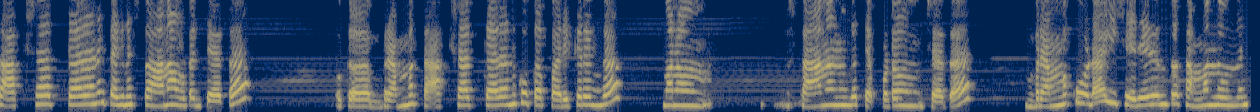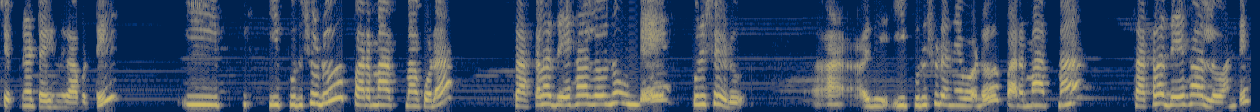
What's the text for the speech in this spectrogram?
సాక్షాత్కారానికి తగిన స్థానం అవటం చేత ఒక బ్రహ్మ సాక్షాత్కారానికి ఒక పరికరంగా మనం స్థానంగా చెప్పటం చేత బ్రహ్మ కూడా ఈ శరీరంతో సంబంధం ఉందని చెప్పినట్టు అయింది కాబట్టి ఈ ఈ పురుషుడు పరమాత్మ కూడా సకల దేహాల్లోనూ ఉండే పురుషుడు. అది ఈ పురుషుడు అనేవాడు పరమాత్మ సకల దేహాల్లో అంటే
